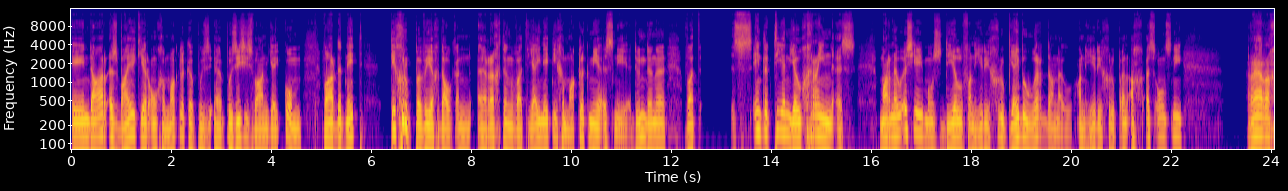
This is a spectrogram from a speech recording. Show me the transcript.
en daar is baie keer ongemaklike pos uh, posisies waarin jy kom waar dit net die groep beweeg dalk in 'n rigting wat jy net nie gemaklik mee is nie doen dinge wat eintlik teen jou grein is Maar nou is jy mos deel van hierdie groep. Jy behoort dan nou aan hierdie groep. En ag, is ons nie regtig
